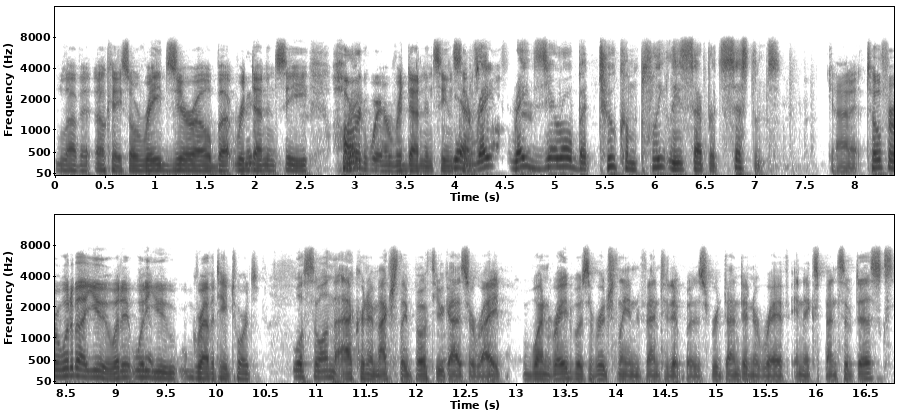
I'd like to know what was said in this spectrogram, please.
love it. Okay, so RAID zero, but redundancy, hardware redundancy instead yeah, RAID, RAID zero, but two completely separate systems. Got it. Topher, what about you? What what do you gravitate towards? Well, so on the acronym, actually, both you guys are right. When RAID was originally invented, it was redundant array of inexpensive disks.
